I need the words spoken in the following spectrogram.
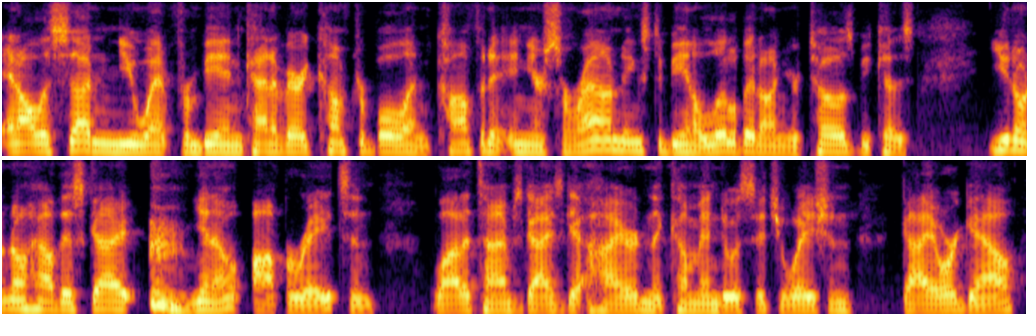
and all of a sudden, you went from being kind of very comfortable and confident in your surroundings to being a little bit on your toes because you don't know how this guy, you know, operates. And a lot of times, guys get hired and they come into a situation, guy or gal,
